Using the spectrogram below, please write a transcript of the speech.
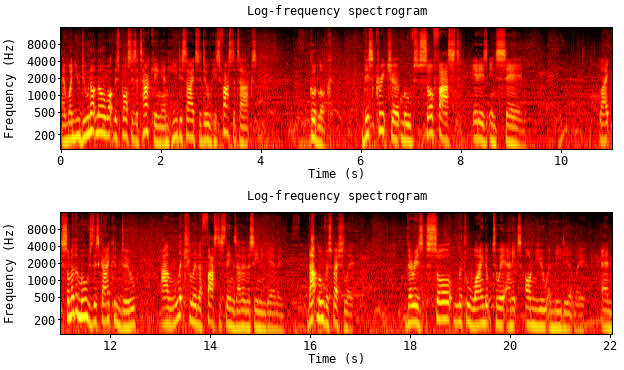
And when you do not know what this boss is attacking, and he decides to do his fast attacks, good luck. This creature moves so fast, it is insane. Like, some of the moves this guy can do are literally the fastest things I've ever seen in gaming. That move especially. There is so little wind up to it and it's on you immediately. And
